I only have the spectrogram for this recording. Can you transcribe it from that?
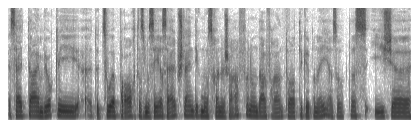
es hat einem wirklich äh, dazu gebracht, dass man sehr selbstständig muss können schaffen und auch Verantwortung übernehmen. Also das ist äh,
